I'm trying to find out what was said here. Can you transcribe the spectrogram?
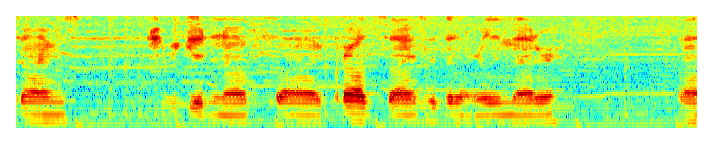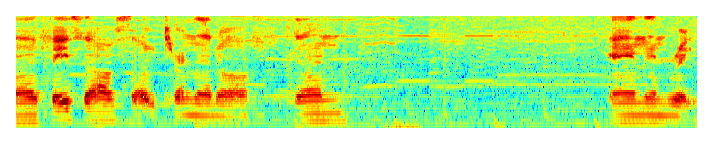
times should be good enough. Uh, crowd size, it doesn't really matter. Uh, face offs, I would turn that off. Done. And then race.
